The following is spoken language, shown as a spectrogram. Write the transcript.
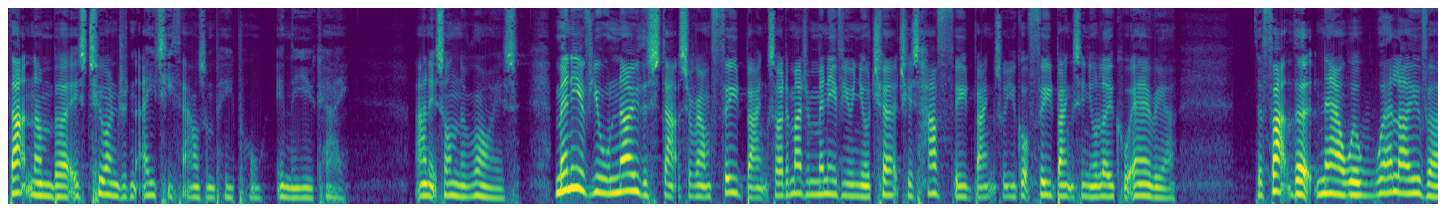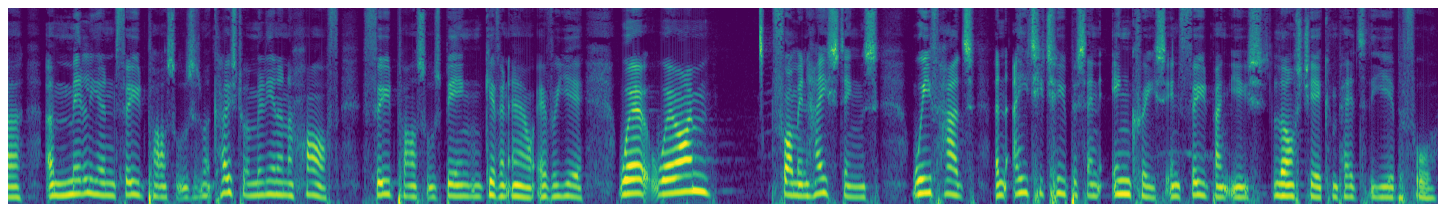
That number is 280,000 people in the UK and it's on the rise. Many of you will know the stats around food banks. I'd imagine many of you in your churches have food banks or you've got food banks in your local area. The fact that now we're well over a million food parcels, close to a million and a half food parcels being given out every year. Where, where I'm from in Hastings, we've had an 82% increase in food bank use last year compared to the year before.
